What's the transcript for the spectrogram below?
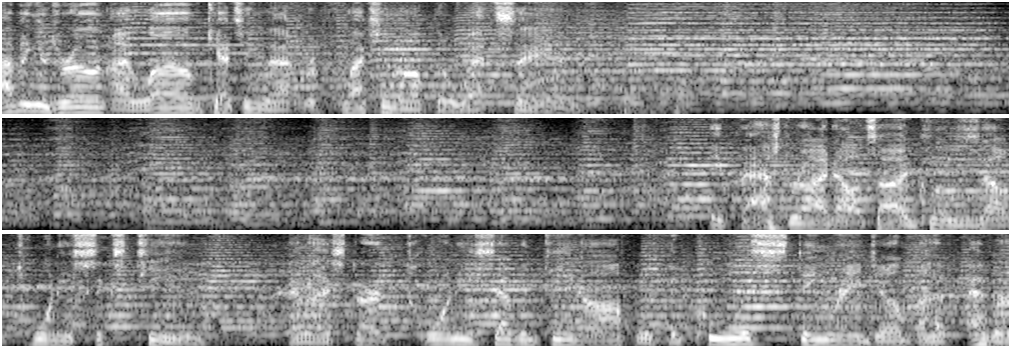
Having a drone, I love catching that reflection off the wet sand. A fast ride outside closes out 2016, and I start 2017 off with the coolest stingray jump I've ever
